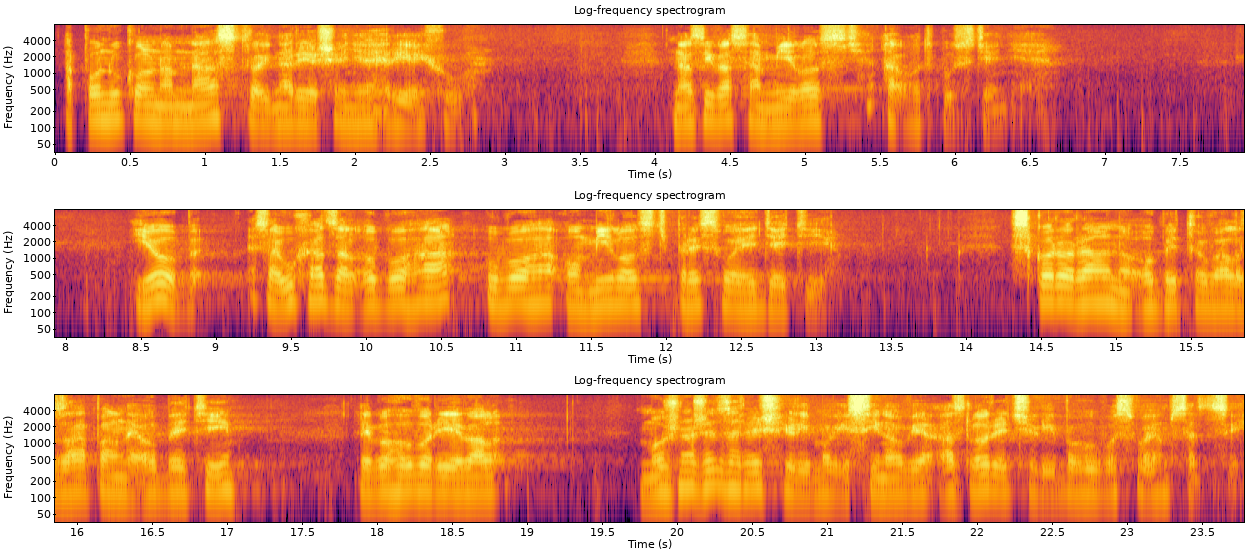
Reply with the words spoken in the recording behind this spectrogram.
a ponúkol nám nástroj na riešenie hriechu. Nazýva sa milosť a odpustenie. Job sa uchádzal o Boha, u Boha o milosť pre svoje deti. Skoro ráno obetoval zápalné obeti, lebo hovorieval, možno, že zhrešili moji synovia a zlorečili Bohu vo svojom srdci.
